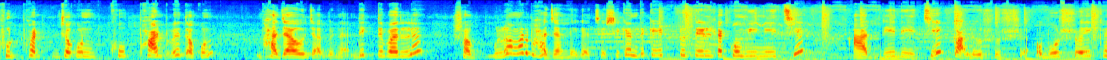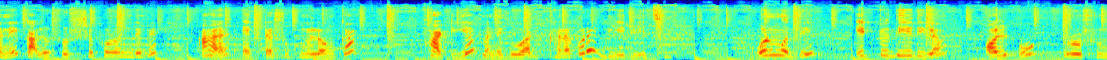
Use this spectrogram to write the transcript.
ফুটফাট যখন খুব ফাটবে তখন ভাজাও যাবে না। দেখতে পারলে সবগুলো আমার ভাজা হয়ে গেছে। সেখান থেকে একটু তেলটা কমিয়ে নিয়েছি আর দিয়ে দিয়েছি কালো সর্ষে। অবশ্যই এখানে কালো সর্ষে ফোড়ন দেবে আর একটা শুকনো লঙ্কা ফাটিয়ে মানে দু আধখানা করে দিয়ে দিয়েছি। ওর মধ্যে একটু দিয়ে দিলাম অল্প রসুন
